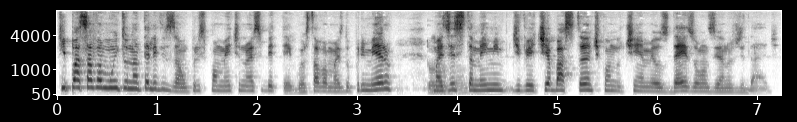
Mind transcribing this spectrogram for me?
que passava muito na televisão, principalmente no SBT. Gostava mais do primeiro, Todo mas esse mundo. também me divertia bastante quando tinha meus 10 ou 11 anos de idade.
